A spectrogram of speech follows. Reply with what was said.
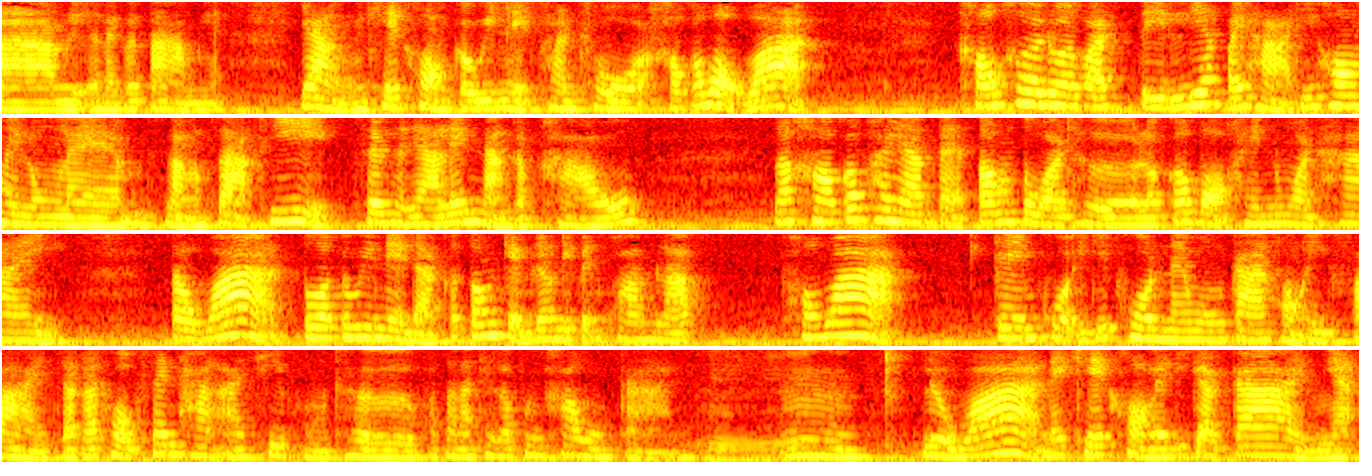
ลามหรืออะไรก็ตามเนี่ย อย่างเคสของกวินเน็ธพัลโทรว์เขาก็บอกว่าเขาเคยโดนไวน์สตีนเรียกไปหาที่ห้องในโรงแรม หลังจากที่เซ็นสัญญาเล่นหนังกับเขา แล้วเขาก็พยายามแตะต้องตัวเธอแล้วก็บอกให้นวดให้ แต่ว่าตัวกวินเน็ธก็ต้องเก็บเรื่องนี้เป็นความลับ เพราะว่า เกรงกลัวอิทธิพลในวงการของอีกฝ่าย จะกระทบเส้นทางอาชีพของเธอ เพราะตอนนั้นเธอก็เพิ่งเข้าวงการอืมอืมหรือว่าในเคสของเลดี้กาก้าอย่างเงี้ย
